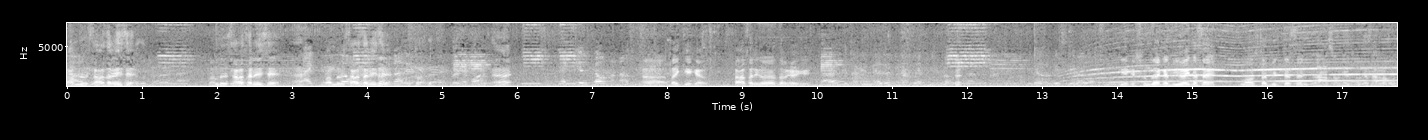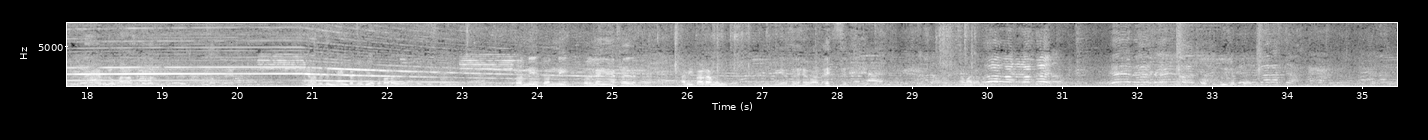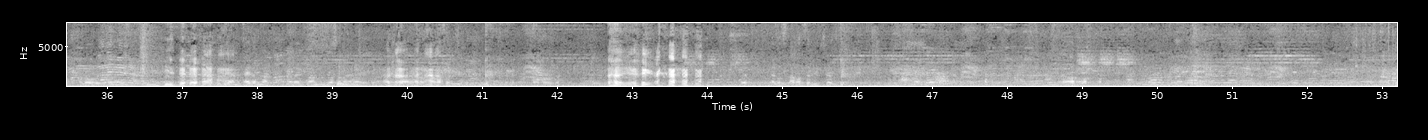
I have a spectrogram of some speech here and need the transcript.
বান্ধবী সারাসারি হয়েছে বান্ধবী সারাসারি হয়েছে বান্ধবী সারাসারি হয়েছে হ্যাঁ? হ্যাঁ তাই কি খাও? সারাসারি করার দরকার কি? কি একটা সুন্দর একটা ভিউ হইতেছে লঞ্চটা বিকতেছে। আসো ফেসবুকে সারা রকম লোক আসলে আমাদের যে ছবি আছে পাঠাবে তন্নি তন্নি তোরলে আসা যান আমি পাড়া মনে ঠিক আছে পাঠাইছে। আমার আমার। দুই সপ্তাহ হ্যালো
